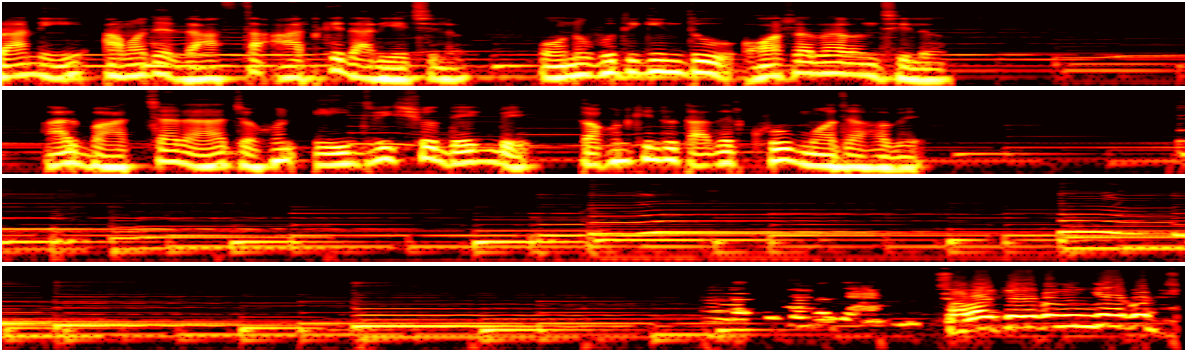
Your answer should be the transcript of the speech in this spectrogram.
প্রাণী আমাদের রাস্তা আটকে দাঁড়িয়েছিল। অনুভূতি কিন্তু অসাধারণ ছিল। আর বাচ্চারা যখন এই দৃশ্য দেখবে, তখন কিন্তু তাদের খুব মজা হবে। সবাই কীরকম এনজয় করছ?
